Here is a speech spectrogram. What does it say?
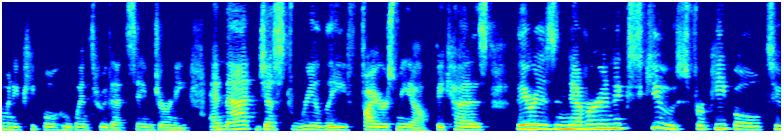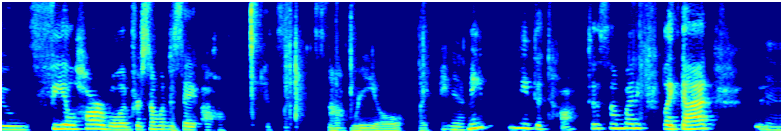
many people who went through that same journey. And that just really fires me up because there is never an excuse for people to feel horrible and for someone to say, oh, it's, it's not real. Like yeah. maybe we need to talk to somebody like that. Yeah.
